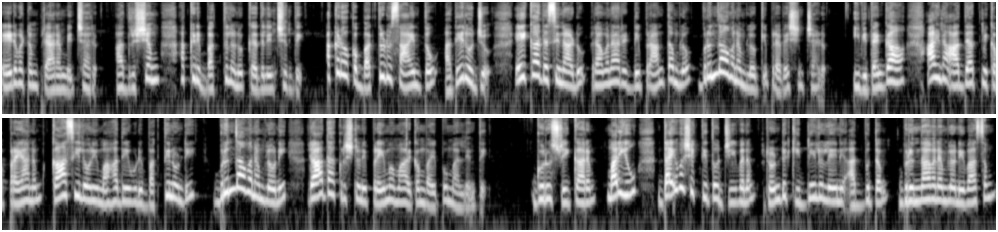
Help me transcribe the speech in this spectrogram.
ఏడవటం ప్రారంభించారు. ఆ దృశ్యం అక్కడి భక్తులను కదిలించింది. అక్కడ ఒక భక్తుడు సాయంతో అదే రోజు ఏకాదశి నాడు రమణారెడ్డి ప్రాంతంలో బృందావనంలోకి ప్రవేశించాడు. ఈ విధంగా ఆయన ఆధ్యాత్మిక ప్రయాణం కాశీలోని మహాదేవుడి భక్తి నుండి బృందావనంలోని రాధాకృష్ణుని ప్రేమ మార్గం వైపు మళ్ళింది. గురు శ్రీకారం మరియు దైవశక్తితో జీవనం రెండు కిడ్నీలు లేని అద్భుతం బృందావనంలో నివాసం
